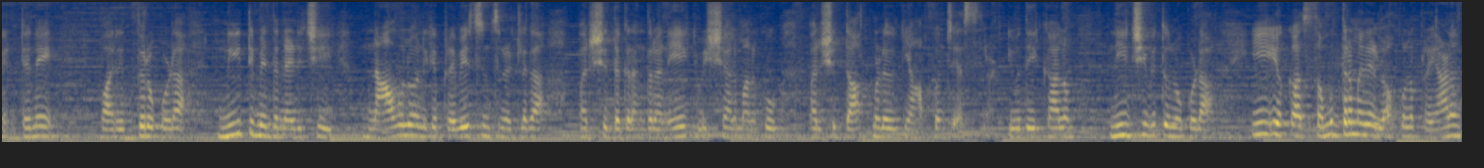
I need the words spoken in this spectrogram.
వెంటనే వారిద్దరూ కూడా నీటి మీద నడిచి నావలోనికి ప్రవేశించినట్లుగా పరిశుద్ధ గ్రంథాలు అనేక విషయాలు మనకు పరిశుద్ధాత్మడు జ్ఞాపకం చేస్తున్నాడు. ఈ ఉదయకాలం నీ జీవితంలో కూడా ఈ యొక్క సముద్రమనే లోకంలో ప్రయాణం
